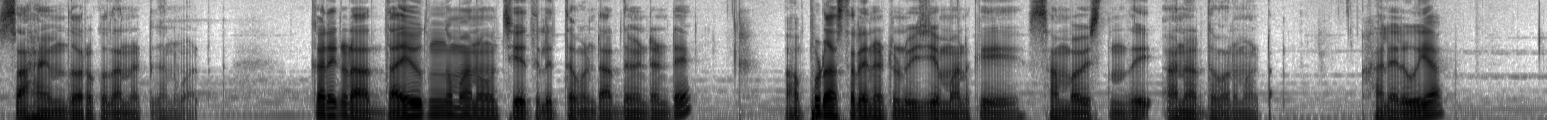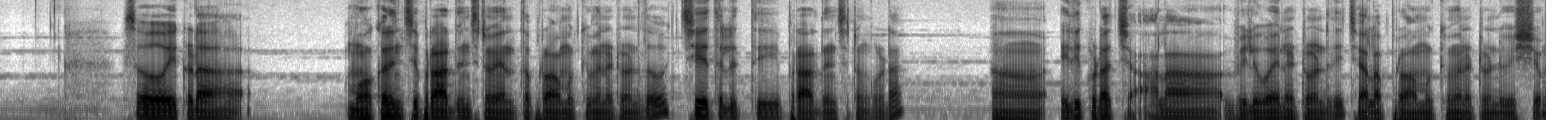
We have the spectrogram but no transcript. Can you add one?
సహాయం దొరకదు అన్నట్టుగా అనమాట కానీ ఇక్కడ దైవికంగా మనం చేతులు ఎత్తామంటే అర్థం ఏంటంటే అప్పుడు అసలైనటువంటి విజయం మనకి సంభవిస్తుంది అని అర్థం అనమాట హలెలుయ సో ఇక్కడ మోకరించి ప్రార్థించడం ఎంత ప్రాముఖ్యమైనటువంటిదో చేతులెత్తి ప్రార్థించడం కూడా ఇది కూడా చాలా విలువైనటువంటిది చాలా ప్రాముఖ్యమైనటువంటి విషయం.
